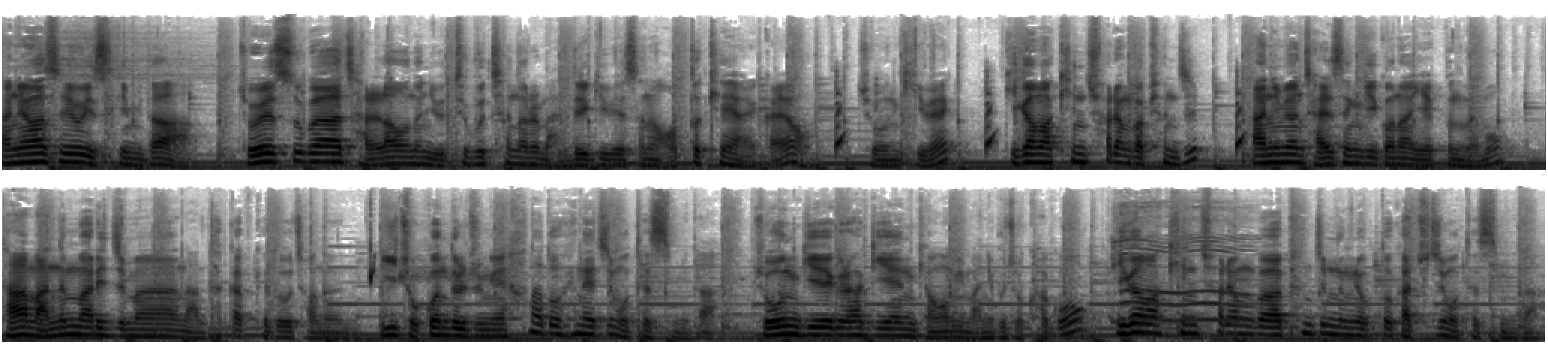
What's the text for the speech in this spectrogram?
안녕하세요 이승입니다. 조회수가 잘 나오는 유튜브 채널을 만들기 위해서는 어떻게 해야 할까요? 좋은 기획? 기가 막힌 촬영과 편집? 아니면 잘생기거나 예쁜 외모? 다 맞는 말이지만 안타깝게도 저는 이 조건들 중에 하나도 해내지 못했습니다. 좋은 기획을 하기엔 경험이 많이 부족하고 기가 막힌 촬영과 편집 능력도 갖추지 못했습니다.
